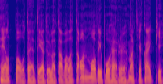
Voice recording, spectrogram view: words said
helppouteen tietyllä tavalla, että on movipuheryhmät ja kaikki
